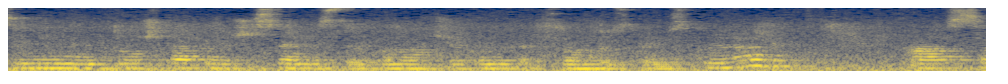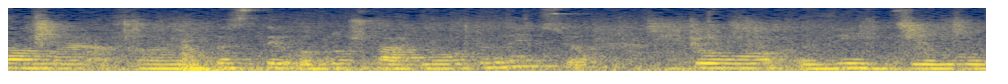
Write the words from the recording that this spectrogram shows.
зміни до штатної чисельності виконавчого комітету міської ради, а саме е, ввести одну штатну одиницю до відділу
